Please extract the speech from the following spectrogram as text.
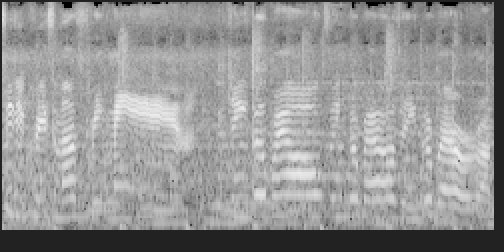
See the Christmas tree, man. Jingle bell, jingle bell, jingle bell rock.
